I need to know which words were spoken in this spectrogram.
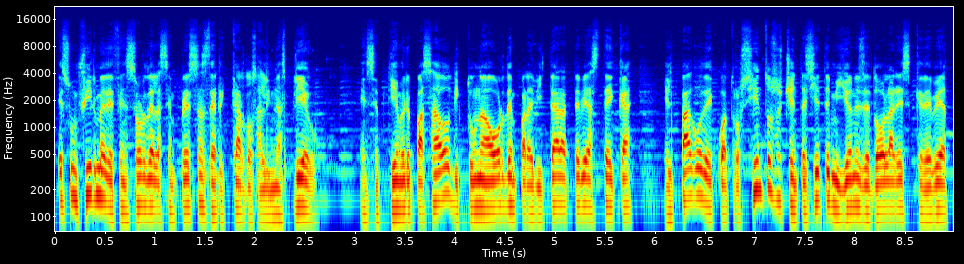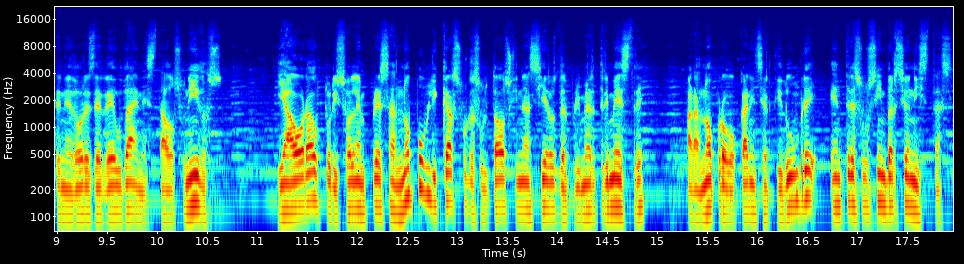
es un firme defensor de las empresas de Ricardo Salinas Pliego en septiembre pasado dictó una orden para evitar a TV Azteca el pago de 487 millones de dólares que debe a tenedores de deuda en Estados Unidos. Y ahora autorizó a la empresa no publicar sus resultados financieros del primer trimestre para no provocar incertidumbre entre sus inversionistas.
